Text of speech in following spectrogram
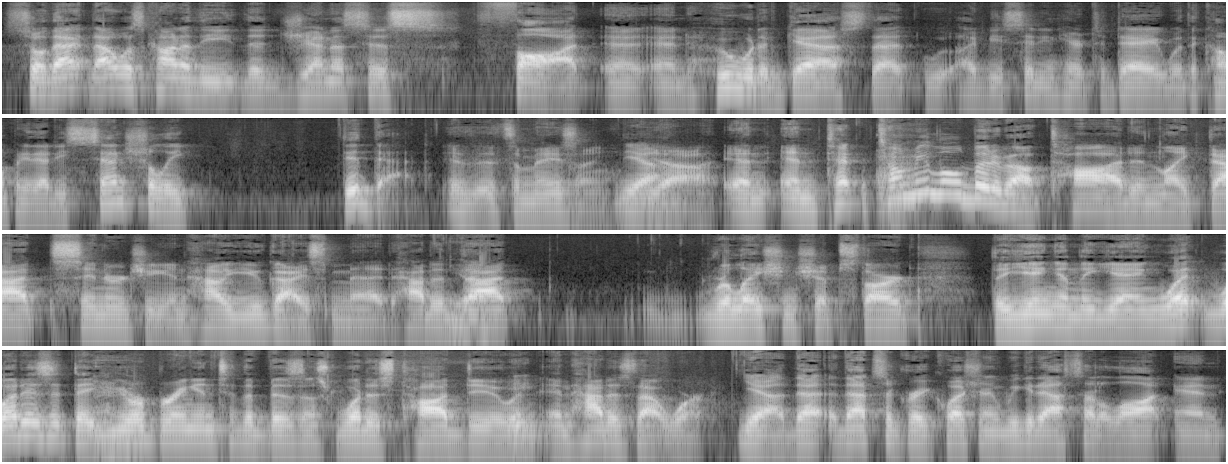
So that, that was kind of the, the genesis thought, and, and, who would have guessed that I'd be sitting here today with a company that essentially did that? It's amazing. Yeah. Yeah. And, and tell me a little bit about Todd and like that synergy and how you guys met. How did yeah. that relationship start? The yin and the yang. What what is it that you're bringing to the business? What does Todd do, and, and how does that work? Yeah, that, that's a great question. We get asked that a lot, and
